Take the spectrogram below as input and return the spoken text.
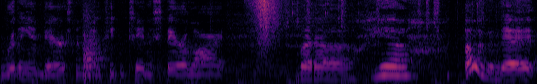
really embarrassing. Like people tend to stare a lot. But uh yeah, other than that,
